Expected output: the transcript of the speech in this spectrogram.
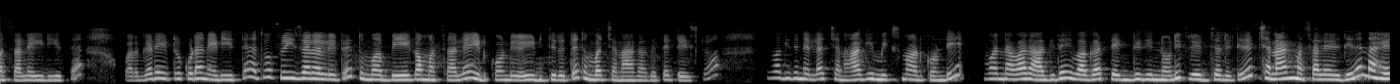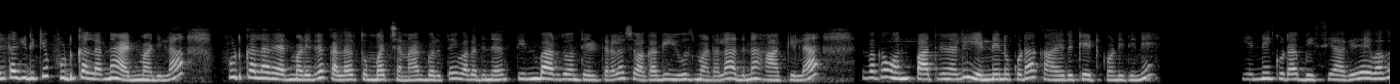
ಮಸಾಲೆ ಹಿಡಿಯುತ್ತೆ. ಹೊರಗಡೆ ಇಟ್ಟರೂ ಕೂಡ ನಡೆಯುತ್ತೆ. ಅಥವಾ ಫ್ರೀಝರಲ್ಲಿಟ್ಟರೆ ತುಂಬ ಬೇಗ ಮಸಾಲೆ ಹಿಡ್ಕೊಂಡು, ಹಿಡ್ದಿರುತ್ತೆ. ತುಂಬ ಚೆನ್ನಾಗಾಗುತ್ತೆ ಟೇಸ್ಟು ಇವಾಗ ಇದನ್ನೆಲ್ಲ ಚೆನ್ನಾಗಿ ಮಿಕ್ಸ್ ಮಾಡ್ಕೊಂಡು ಒನ್ ಅವರ್ ಆಗಿದೆ. ಇವಾಗ ತೆಗ್ದಿದ್ದೀನಿ ನೋಡಿ ಫ್ರಿಡ್ಜಲ್ಲಿ ಇಟ್ಟಿದೆ. ಚೆನ್ನಾಗಿ ಮಸಾಲೆ ಹಿಡಿದಿದೆ. ನಾನು ಹೇಳ್ತಾ ಇದಕ್ಕೆ ಫುಡ್ ಕಲರ್ನ ಆ್ಯಡ್ ಮಾಡಿಲ್ಲ. ಫುಡ್ ಕಲರ್ ಆ್ಯಡ್ ಮಾಡಿದರೆ ಕಲರ್ ತುಂಬ ಚೆನ್ನಾಗಿ ಬರುತ್ತೆ. ಇವಾಗ ಅದನ್ನೆಲ್ಲ ತಿನ್ನಬಾರ್ದು ಅಂತ ಹೇಳ್ತಾರಲ್ಲ ಸೊ ಹಾಗಾಗಿ ಯೂಸ್ ಮಾಡಲ್ಲ, ಅದನ್ನು ಹಾಕಿಲ್ಲ. ಇವಾಗ ಒಂದು ಪಾತ್ರೆಯಲ್ಲಿ ಎಣ್ಣೆನೂ ಕೂಡ ಕಾಯೋದಕ್ಕೆ ಇಟ್ಕೊಂಡಿದ್ದೀನಿ. ಎಣ್ಣೆ ಕೂಡ ಬಿಸಿ ಆಗಿದೆ. ಇವಾಗ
